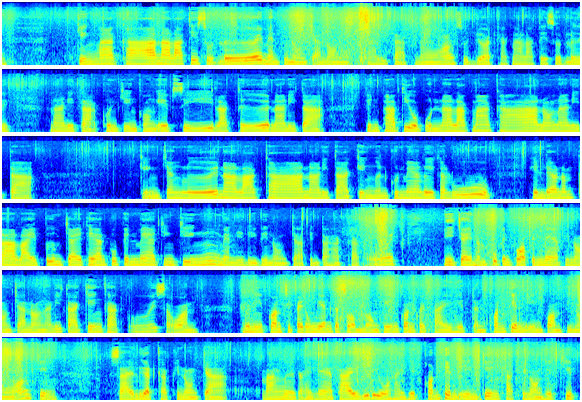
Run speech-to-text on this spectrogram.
เก่งมากค่ะน่ารักที่สุดเลย แม่นพี่น้องจ้าน้องนาริตาพี่น้องสุดยอดคักน่ารักที่สุดเลย นาริตะคนเก่งของเอฟซีรักเธอนาริตะเป็นภาพที่อบอุ่นน่ารักมากค่ะน้องนาริตะ เก่งจังเลย น่ารักค่ะ นาริตะเก่งเหมือนคุณแม่เลยค่ะลูก เห็นแล้วน้ำตาไหลปลื้มใจแทนผู้เป็นแม่จริง ๆ แม่นนี่ดีพี่น้องจ๋าเป็นตาหักคักโอ้ยดีใจน้ำผู้เป็นพ่อเป็นแม่พี่น้องจ๋าน้องนาริตาเก่งคักโอ้ยสวรรค์มื่อนี้ก่อนสิไปโรงเรียนกระสมร้องเพลงก่อนค่อยไปเฮ็ดอันคอนเทนต์เองพร้อมพี่น้องเก่งสายเลือดครับพี่น้องจ๋าบางมือก็ให้แม่ถ่ายวิดีโอให้เฮ็ดคอนเทนต์เองเก่งคักพี่น้องเฮ็ดคลิป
